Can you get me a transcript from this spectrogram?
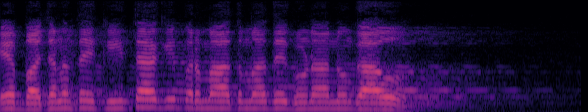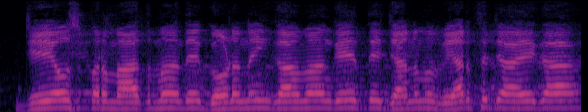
ਇਹ ਬਚਨ ਤੇ ਕੀਤਾ ਕਿ ਪਰਮਾਤਮਾ ਦੇ ਗੁਣਾਂ ਨੂੰ ਗਾਓ? ਜੇ ਉਸ ਪਰਮਾਤਮਾ ਦੇ ਗੁਣ ਨਹੀਂ ਗਾਵਾਂਗੇ ਤੇ ਜਨਮ ਵਿਅਰਥ ਜਾਏਗਾ।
